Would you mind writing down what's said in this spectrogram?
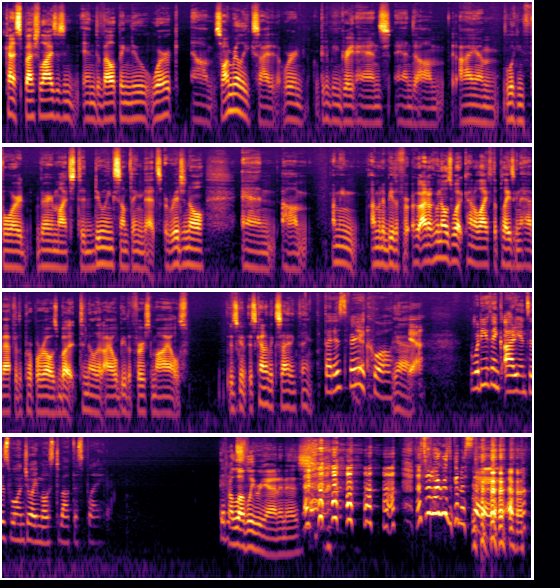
kind of specializes in, in developing new work. Um, so I'm really excited. We're going to be in great hands, and um, I am looking forward very much to doing something that's original. And um, I mean, I'm going to be the first. I don't. Who knows what kind of life the play is going to have after the Purple Rose? But to know that I will be the first Miles is gonna, it's kind of an exciting thing. That is very cool. Yeah. Yeah. What do you think audiences will enjoy most about this play? That How lovely Rhiannon is. That's what I was gonna say.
